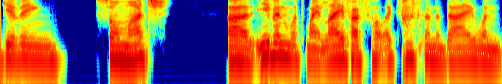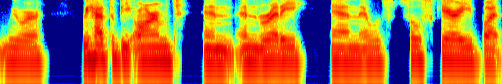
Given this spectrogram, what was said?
giving so much. Uh, even with my life, I felt like I was going to die when we were. We had to be armed and and ready and it was so scary but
